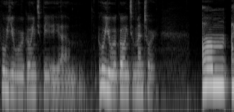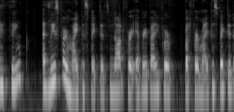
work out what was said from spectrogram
who you were going to be um, who you were going to mentor? Um, I think, at least for my perspective, not for everybody, for but for my perspective,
